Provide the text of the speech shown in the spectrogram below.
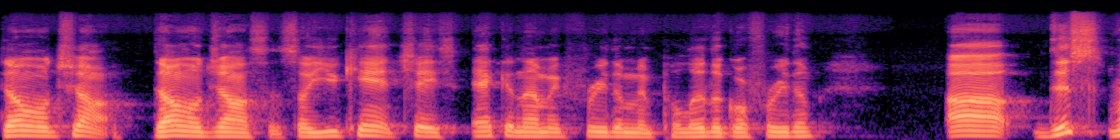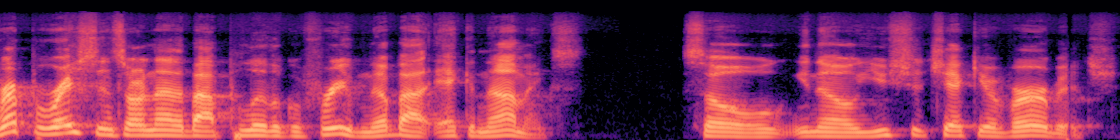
Donald Trump, Donald Johnson. So you can't chase economic freedom and political freedom. Uh this reparations are not about political freedom. They're about economics. So you know you should check your verbiage.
